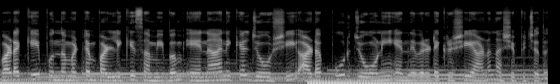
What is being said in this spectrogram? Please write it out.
വടക്കേ പുന്നമറ്റം പള്ളിക്ക് സമീപം ഏനാനിക്കൽ ജോഷി അടപ്പൂർ ജോണി എന്നിവരുടെ കൃഷിയാണ് നശിപ്പിച്ചത്.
